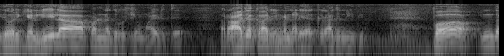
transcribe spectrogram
இது வரைக்கும் லீலா பண்ணது விஷயம் ஆயிடுத்து. ராஜகாரியங்கள் நிறையா இருக்குது ராஜநீதி. இப்போ இந்த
